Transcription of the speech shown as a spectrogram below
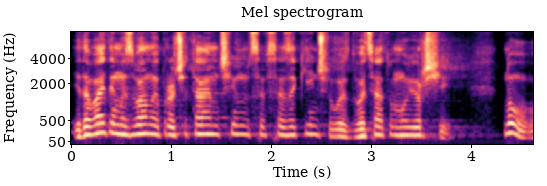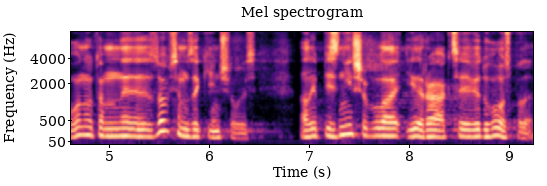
І давайте ми з вами прочитаємо, чим це все закінчилось в 20-му вірші. Ну, воно там не зовсім закінчилось, але пізніше була і реакція від Господа,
